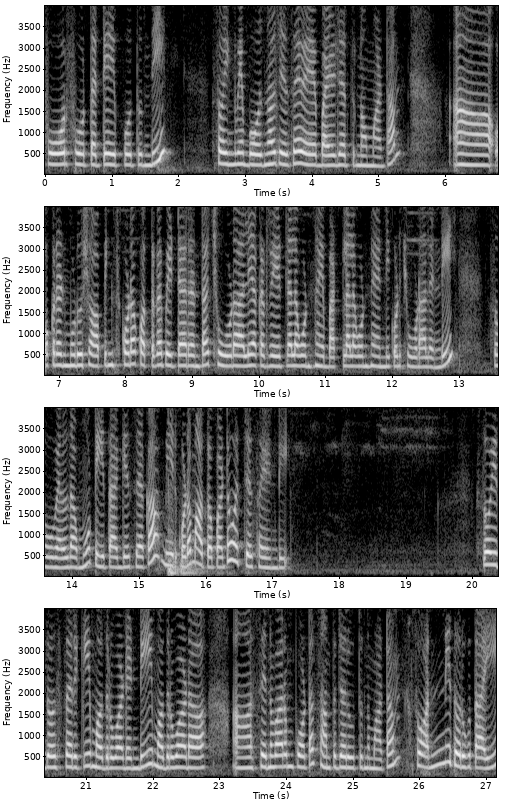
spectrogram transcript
ఫోర్ ఫోర్ థర్టీ అయిపోతుంది. సో ఇంక మేము భోజనాలు చేసే బయలుదేరుతున్నాం అన్నమాట. ఒక రెండు మూడు షాపింగ్స్ కూడా కొత్తగా పెట్టారంట. చూడాలి. అక్కడ రేట్లు ఎలా ఉంటున్నాయి? బట్టలు ఎలా ఉంటున్నాయి? అన్నీ కూడా చూడాలండి. సో వెళ్దాము టీ తాగేసాక మీరు కూడా మాతో పాటు వచ్చేసేయండి. సో ఇది వచ్చేసరికి మధురవాడ అండి. మధురవాడ శనివారం పూట సంత జరుగుతుందన్నమాట. సో అన్నీ దొరుకుతాయి.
